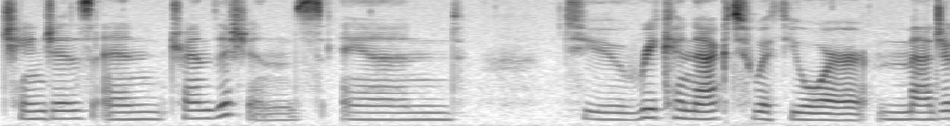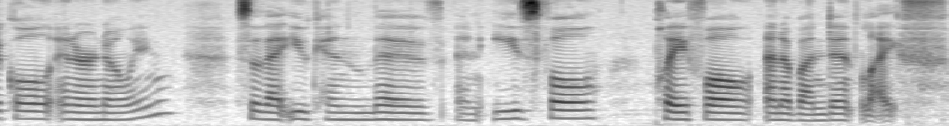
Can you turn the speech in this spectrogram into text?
changes and transitions and to reconnect with your magical inner knowing so that you can live an easeful, playful, and abundant life.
